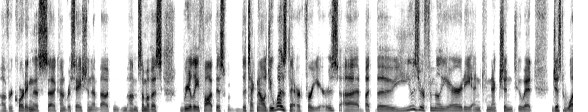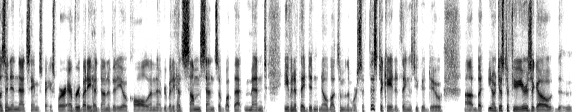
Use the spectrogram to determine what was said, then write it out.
of recording this uh, conversation about um, some of us really thought this the technology was there for years, uh, but the user familiarity and connection to it just wasn't in that same space where everybody had done a video call and everybody had some sense of what that meant, even if they didn't know about some of the more sophisticated things you could do. Uh, but you know, just a few years ago, the,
